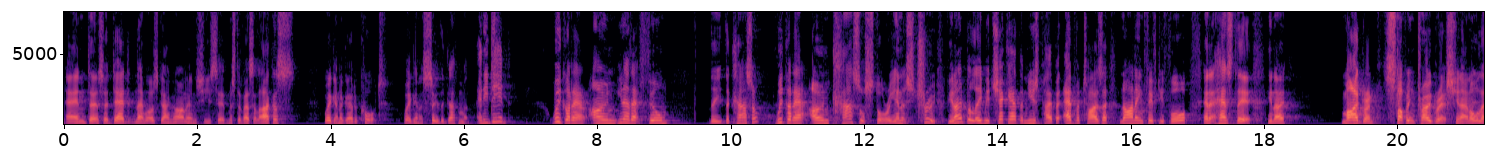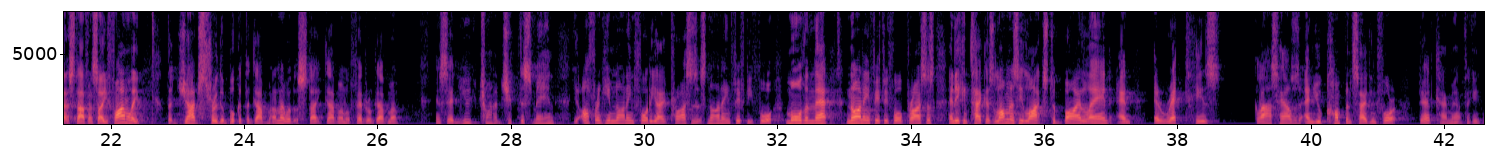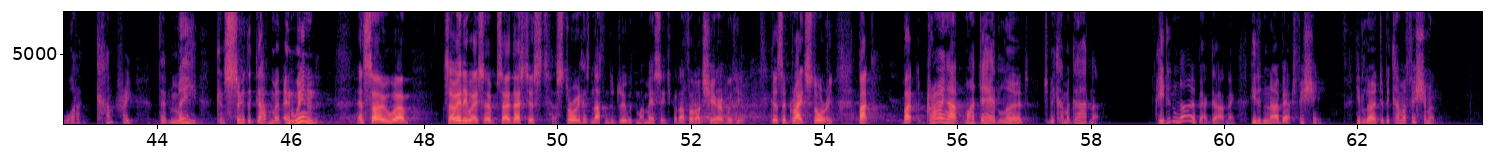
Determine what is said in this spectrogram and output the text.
And uh, so Dad didn't know what was going on, and she said, Mr. Vasilakis, we're going to go to court. We're going to sue the government. And he did. We got our own, you know that film, the, the castle. We've got our own castle story, and it's true. If you don't believe me, check out the newspaper, Advertiser, 1954, and it has there, you know, migrant, stopping progress, you know, and all that stuff. And so finally, the judge threw the book at the government. I don't know whether it was state government or federal government, and said, You trying to jip this man? You're offering him 1948 prices, it's 1954. More than that, 1954 prices, and he can take as long as he likes to buy land and erect his glass houses and you compensate him for it. Dad came out thinking, what a country that me can sue the government and win. And so, um, so anyway, so, so that's just a story, has nothing to do with my message, but I thought I'd share it with you it's a great story. But, but growing up, my dad learnt to become a gardener. He didn't know about gardening, he didn't know about fishing. He learnt to become a fisherman.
